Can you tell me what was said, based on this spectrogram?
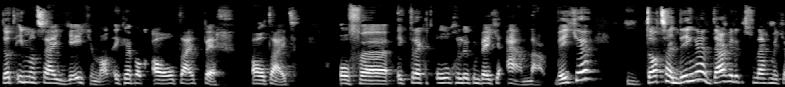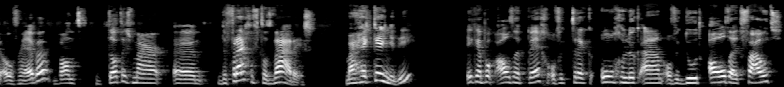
Dat iemand zei: Jeetje man, ik heb ook altijd pech. Altijd. Of uh, ik trek het ongeluk een beetje aan. Nou, weet je, dat zijn dingen, daar wil ik het vandaag met je over hebben. Want dat is maar uh, de vraag of dat waar is. Maar herken je die? Ik heb ook altijd pech, of ik trek ongeluk aan, of ik doe het altijd fout,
